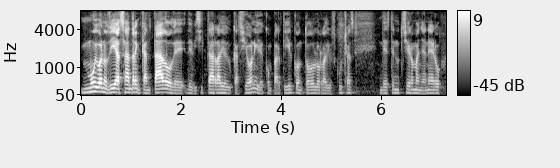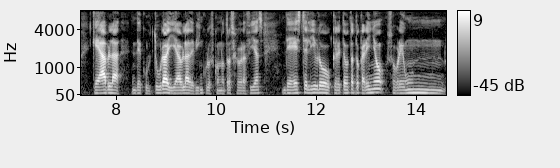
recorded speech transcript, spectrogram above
Muy buenos días, Sandra. Encantado de, de, visitar Radio Educación y de compartir con todos los radioescuchas de este noticiero mañanero que habla de cultura y habla de vínculos con otras geografías, de este libro que le tengo tanto cariño sobre un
